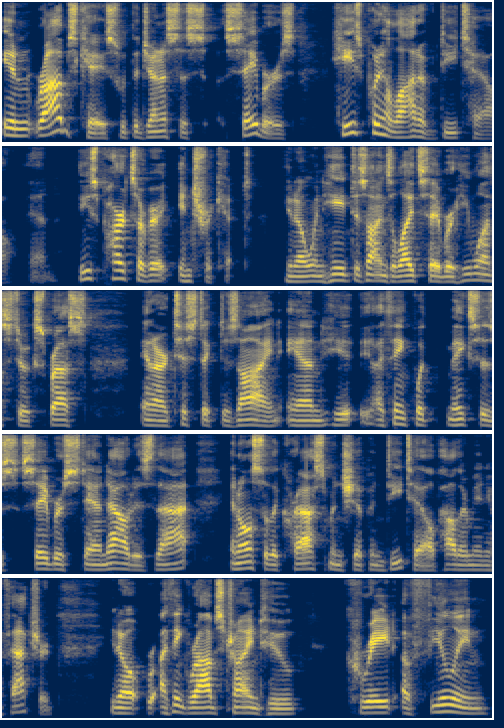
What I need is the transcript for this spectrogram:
In Rob's case with the Genesis Sabers, he's putting a lot of detail in. These parts are very intricate. You know, when he designs a lightsaber, he wants to express an artistic design. And he, I think what makes his sabers stand out is that, and also the craftsmanship and detail of how they're manufactured. You know, I think Rob's trying to create a feeling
